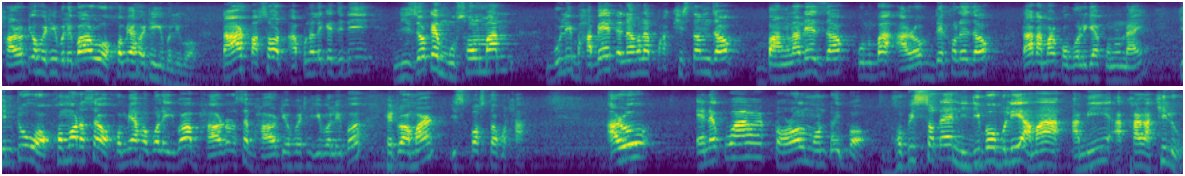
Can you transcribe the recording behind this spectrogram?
ভাৰতীয় হৈ থাকিব লাগিব আৰু অসমীয়া হৈ থাকিব লাগিব। তাৰ পাছত আপোনালোকে যদি নিজকে মুছলমান বুলি ভাবে তেনেহ'লে পাকিস্তান যাওক বাংলাদেশ যাওক কোনোবা আৰৱ দেশলৈ যাওক তাত আমাৰ ক'বলগীয়া কোনো নাই। কিন্তু অসমত আছে অসমীয়া হ'ব লাগিব ভাৰতত আছে ভাৰতীয় হৈ থাকিব লাগিব সেইটো আমাৰ স্পষ্ট কথা। আৰু এনেকুৱা তৰল মন্তব্য ভৱিষ্যতে নিদিব বুলি আমাৰ আমি আশা ৰাখিলোঁ।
